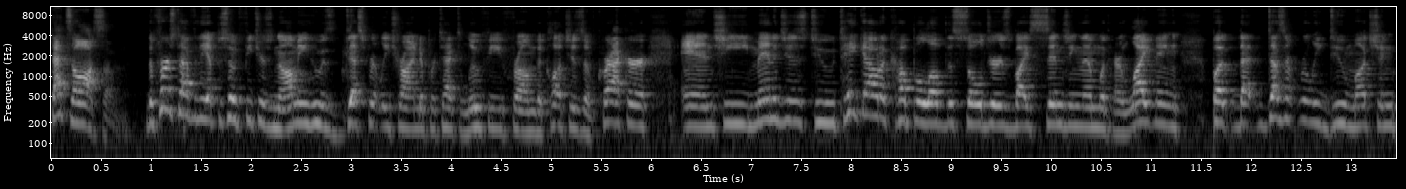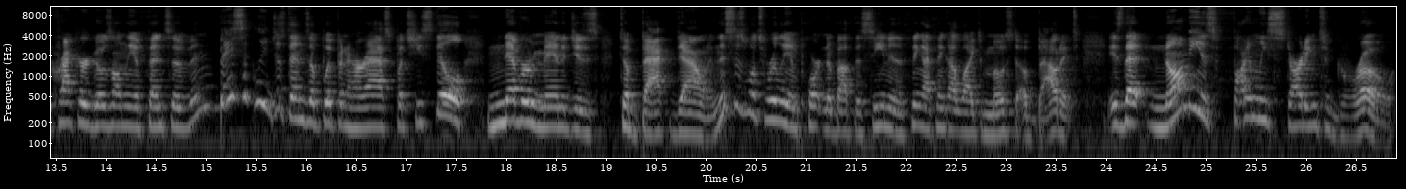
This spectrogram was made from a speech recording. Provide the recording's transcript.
That's awesome. The first half of the episode features Nami, who is desperately trying to protect Luffy from the clutches of Cracker, and she manages to take out a couple of the soldiers by singeing them with her lightning, but that doesn't really do much, and Cracker goes on the offensive and basically just ends up whipping her ass, but she still never manages to back down. And this is what's really important about the scene, and the thing I think I liked most about it, is that Nami is finally starting to grow.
